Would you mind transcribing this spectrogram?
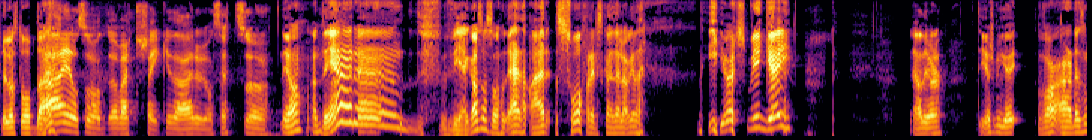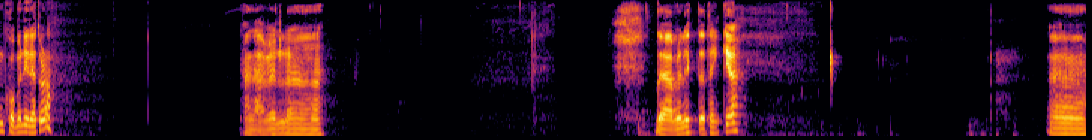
Til å stå opp der? Nei, og så hadde det vært shaky der uansett, så Ja, det er eh, Vegas, altså. Jeg er så forelska i det laget der. De gjør så mye gøy! Ja, de gjør det. De gjør så mye gøy. Hva er det som kommer i retur, da? Nei, det er vel eh, Det er vel litt det, tenker jeg. Uh,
